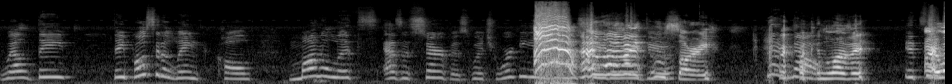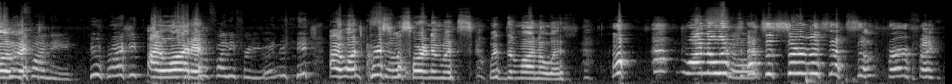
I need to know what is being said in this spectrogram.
Well, they they posted a link called Monoliths as a Service, which working in I love it. I I'm sorry. I No. fucking love it. it's I love it. funny, right? I want so it. So funny for you and me. I want Christmas So- ornaments with the monolith. Monolith So- that's a service. That's so perfect.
